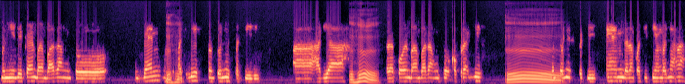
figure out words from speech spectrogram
menyediakan barang-barang untuk event, mm-hmm. untuk majlis contohnya seperti uh, hadiah mm-hmm. barang-barang untuk corporate gift Hmm. Contohnya seperti pen dalam kuantiti yang banyak lah.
